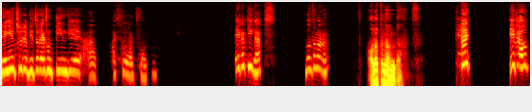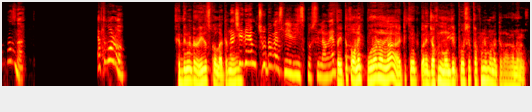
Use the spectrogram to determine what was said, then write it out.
ভেঙে চুরে ভিতরে এখন টিন দিয়ে আটকে রাখছে। এটা কি গাছ? বলতে পারো। অলকনন্দা। এটাও না এত বড়? সেদিন একটা রিলস করল এটা না নিয়ে। সেটা আমি ছোট গাছ নিয়ে রিলিজ করছিলাম তো এটা তো অনেক পুরানো না এটা তো মানে যখন মন্দির পড়ছে তখনই মনে হয় লাগানো হয়েছে।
